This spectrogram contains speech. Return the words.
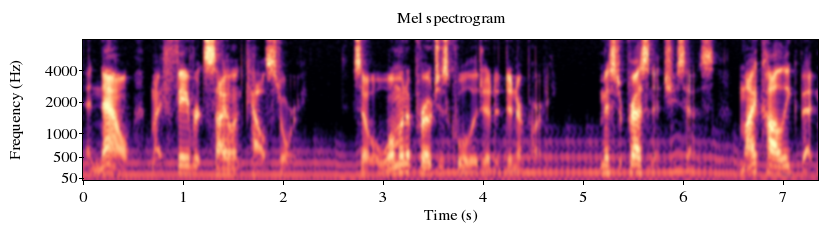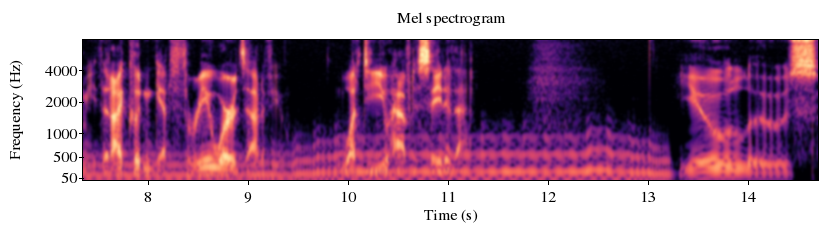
And now, my favorite Silent Cal story. So, a woman approaches Coolidge at a dinner party. Mr. President, she says, my colleague bet me that I couldn't get three words out of you. What do you have to say to that? You lose.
